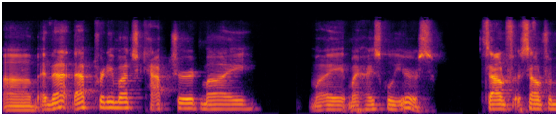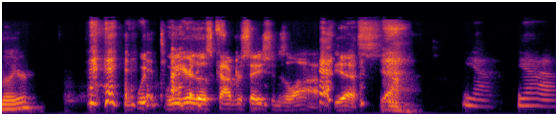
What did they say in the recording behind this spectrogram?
um, and that that pretty much captured my my my high school years. Sound sound familiar? we, we hear those conversations a lot. Yes. Yeah. Yeah. Yeah.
